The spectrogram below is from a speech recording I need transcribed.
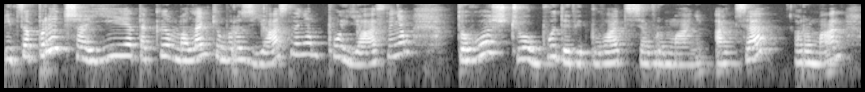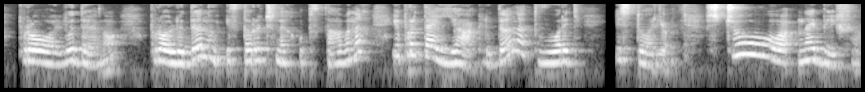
І ця притча є таким маленьким роз'ясненням, поясненням того, що буде відбуватися в романі. А це роман про людину, про людину в історичних обставинах і про те, як людина творить історію. Що найбільше,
